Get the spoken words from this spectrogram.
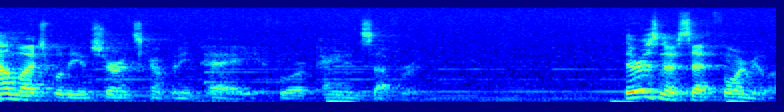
How much will the insurance company pay for pain and suffering? There is no set formula,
